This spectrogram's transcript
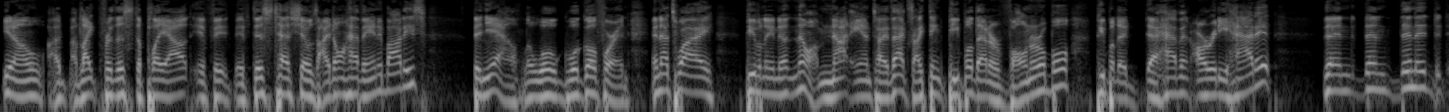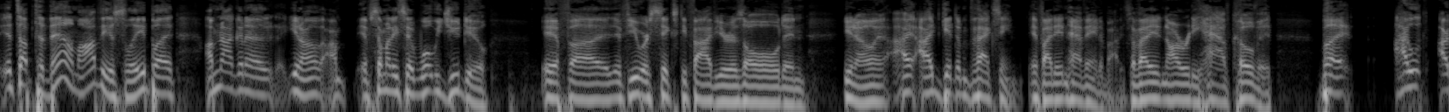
you know, I'd, I'd like for this to play out. If it if this test shows I don't have antibodies, then yeah, we'll we'll go for it. And that's why people need to know I'm not anti-vax. I think people that are vulnerable, people that, that haven't already had it, then then then it, it's up to them, obviously. But I'm not gonna, you know, I'm, if somebody said, "What would you do if uh, if you were 65 years old and you know, I, I'd get the vaccine if I didn't have antibodies, if I didn't already have COVID. But I I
